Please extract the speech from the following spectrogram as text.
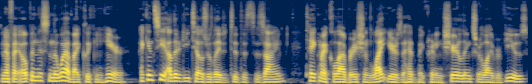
And if I open this in the web by clicking here, I can see other details related to this design, take my collaboration light years ahead by creating share links or live reviews,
